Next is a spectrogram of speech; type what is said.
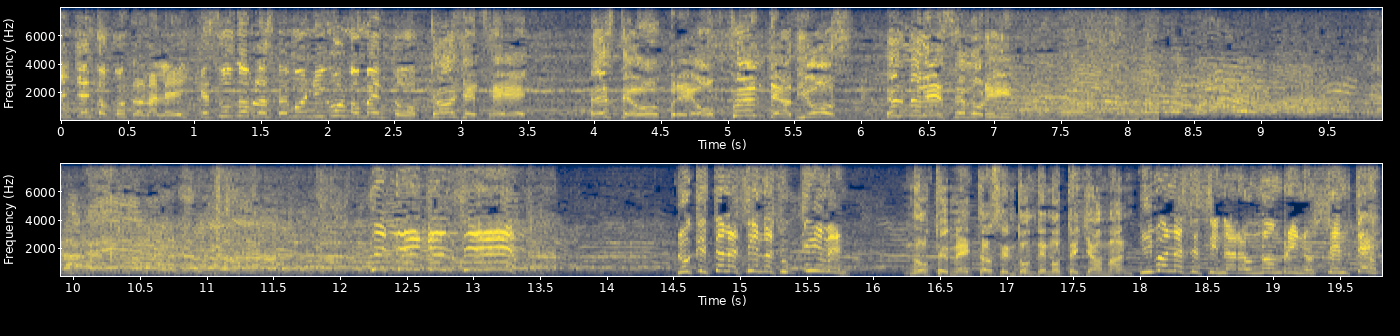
Está yendo contra la ley. Jesús no blasfemó en ningún momento. ¡Cállense! Este hombre ofende a Dios. Él merece morir. ¡Deténganse! Lo que están haciendo es un crimen. No te metas en donde no te llaman. ¿Y van a asesinar a un hombre inocente?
